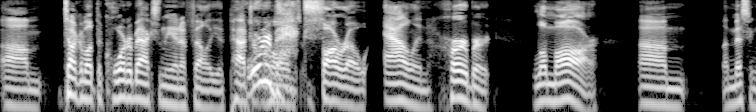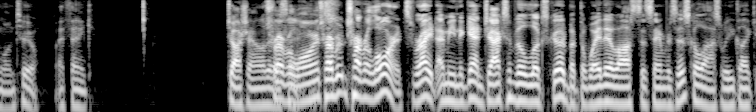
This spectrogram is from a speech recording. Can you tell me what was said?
Um, Talk about the quarterbacks in the NFL. You have Patrick. Mahomes, Burrow, Allen, Herbert, Lamar. Um, I'm missing one too. I think. Josh Allen, Trevor? Lawrence? Trevor, Trevor Lawrence, right? I mean, again, Jacksonville looks good, but the way they lost to San Francisco last week, like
